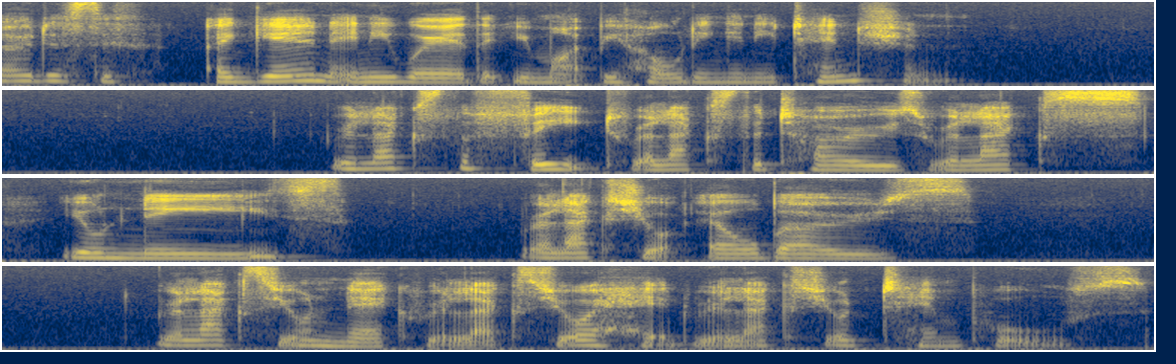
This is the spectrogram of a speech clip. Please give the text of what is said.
Notice again anywhere that you might be holding any tension. Relax the feet, relax the toes, relax your knees, relax your elbows, relax your neck, relax your head, relax your temples.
